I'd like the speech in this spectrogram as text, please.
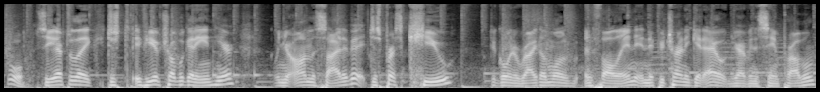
Cool. So you have to like just if you have trouble getting in here, when you're on the side of it, just press Q to go into ragdoll mode and fall in. And if you're trying to get out you're having the same problem,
